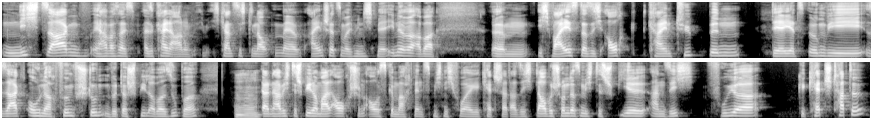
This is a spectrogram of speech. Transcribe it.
nicht sagen ja, was heißt also, keine Ahnung. Ich kann's nicht genau mehr einschätzen, weil ich mich nicht mehr erinnere, aber, ähm, ich weiß, dass ich auch kein Typ bin, der jetzt irgendwie sagt: „Oh, nach 5 Stunden wird das Spiel aber super.“ Mhm. Dann habe ich das Spiel normal auch schon ausgemacht, wenn's mich nicht vorher gecatcht hat. Also, ich glaube schon, dass mich das Spiel an sich früher gecatcht hatte,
